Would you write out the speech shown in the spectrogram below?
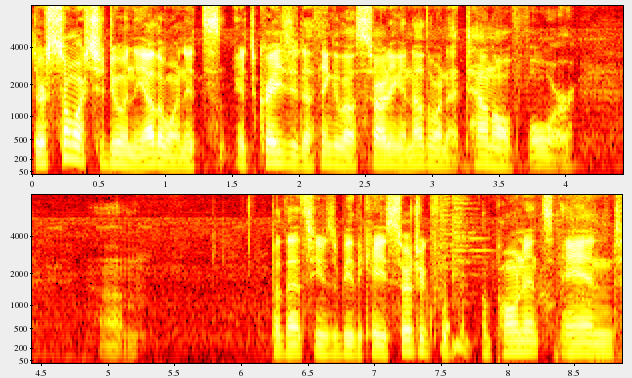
there's so much to do in the other one. It's it's crazy to think about starting another one at Town Hall 4. Um, but that seems to be the case. Searching for opponents, and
